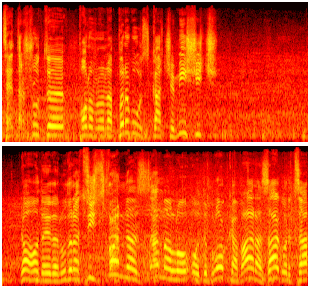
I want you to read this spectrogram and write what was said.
Centar šut e, ponovno na prvu, skače Mišić. Ja, onda jedan udarac izvana zamalo od bloka Vara Zagorca.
